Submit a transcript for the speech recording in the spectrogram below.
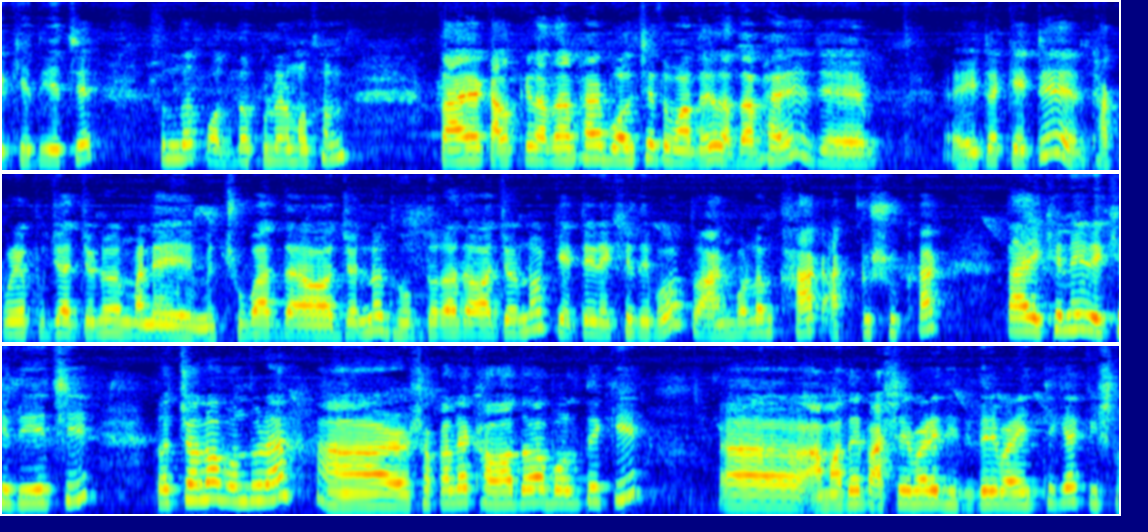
রেখে দিয়েছে। সুন্দর পদ্ম ফুলের মতন। তাই কালকে দাদা ভাই বলছে তোমাদের দাদা ভাই যে এইটা কেটে ঠাকুরের পূজার জন্য মানে ছুবা দেওয়ার জন্য ধূপ ধরা দেওয়ার জন্য কেটে রেখে দেবো। তো আমি বললাম থাক একটু শুকাক তাই এখানেই রেখে দিয়েছি। তো চলো বন্ধুরা, আর সকালে খাওয়া দাওয়া বলতে কি আমাদের পাশের বাড়ি, দিদিদের বাড়ির থেকে কৃষ্ণ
